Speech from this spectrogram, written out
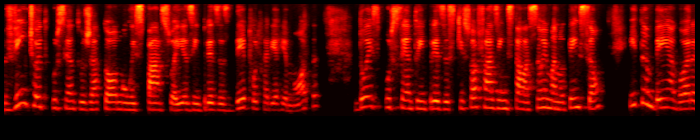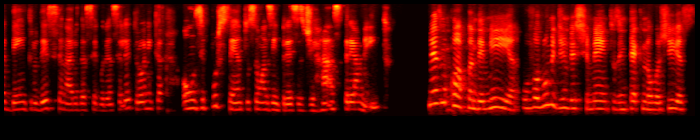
28% já tomam espaço aí as empresas de portaria remota, 2% empresas que só fazem instalação e manutenção, e também agora, dentro desse cenário da segurança eletrônica, 11% são as empresas de rastreamento. Mesmo com a pandemia, o volume de investimentos em tecnologias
